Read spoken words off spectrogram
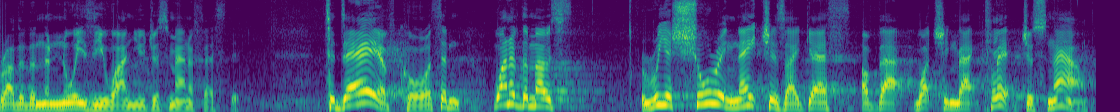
rather than the noisy one you just manifested. Today, of course, and one of the most reassuring natures, I guess, of that watching that clip just now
